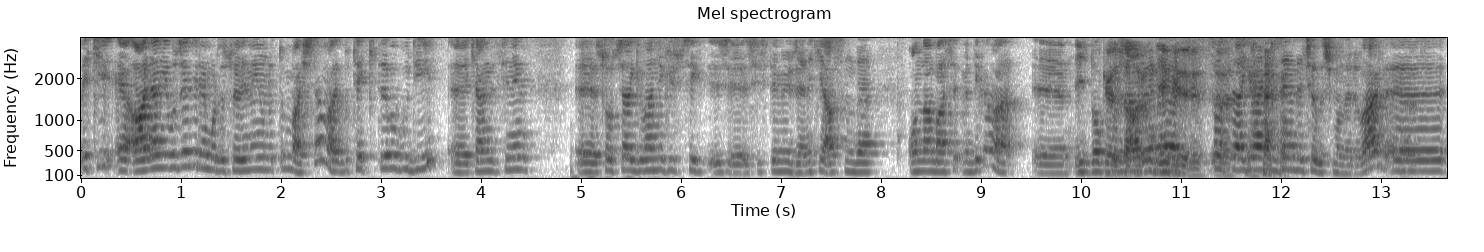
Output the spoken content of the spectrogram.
Ve ki e, Adem Yavuz Elir'in burada söylemeyi unuttum başta ama bu tek kitabı bu değil. E, kendisinin e, sosyal güvenlik üst e, sistemi üzerine ki aslında ondan bahsetmedik ama e, İlk göz ağrım diyebiliriz, sosyal evet. güvenlik üzerine de çalışmaları var. E, Evet.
